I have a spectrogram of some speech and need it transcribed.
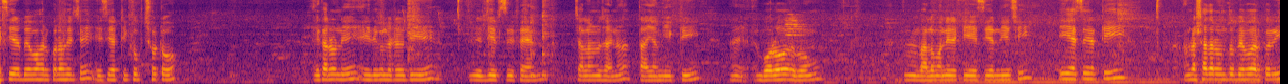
এসিআর ব্যবহার করা হয়েছে। এসিআরটি খুব ছোট। এ কারণে এই রেগুলেটর দিয়ে জিএফসি ফ্যান চালানো যায় না। তাই আমি একটি বড় এবং ভালো মানের একটি এসিআর নিয়েছি। এই এসিআরটি আমরা সাধারণত ব্যবহার করি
